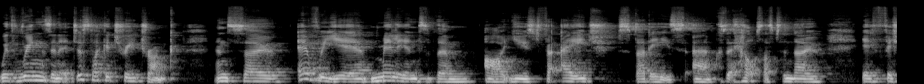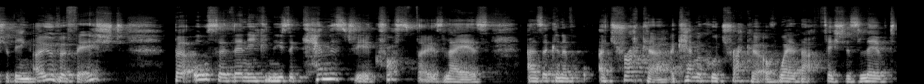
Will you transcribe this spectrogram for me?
with rings in it, just like a tree trunk. And so every year, millions of them are used for age studies because um, it helps us to know if fish are being overfished but also then you can use the chemistry across those layers as a kind of a tracker, a chemical tracker of where that fish has lived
